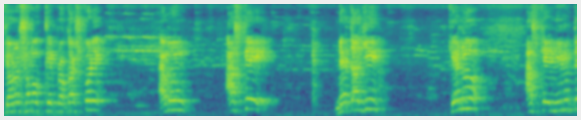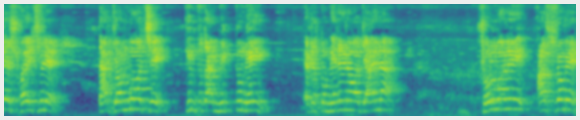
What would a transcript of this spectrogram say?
জনসমক্ষে প্রকাশ করে এবং আজকে নেতাজি কেন আজকে নিরুদ্দেশ হয়েছিলেন? তার জন্ম আছে কিন্তু তার মৃত্যু নেই। এটা তো মেনে নেওয়া যায় না। সলমানি আশ্রমের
